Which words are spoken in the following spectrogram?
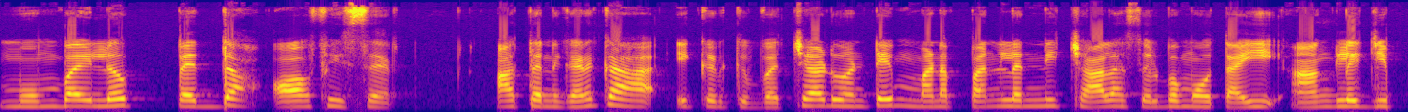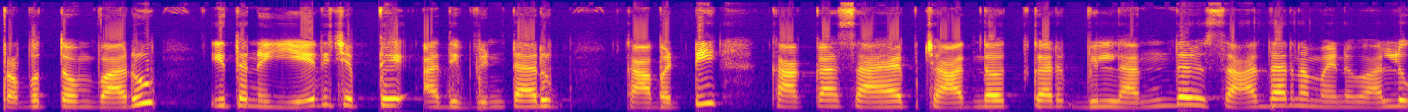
ముంబైలో పెద్ద ఆఫీసర్. అతను గనక ఇక్కడికి వచ్చాడు అంటే మన పనులన్నీ చాలా సులభమవుతాయి. ఆంగ్లేజీ ప్రభుత్వం వారు ఇతను ఏది చెప్తే అది వింటారు. కాబట్టి కాకా సాహెబ్ చాందోత్కర్ వీళ్ళందరూ సాధారణమైన వాళ్ళు.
